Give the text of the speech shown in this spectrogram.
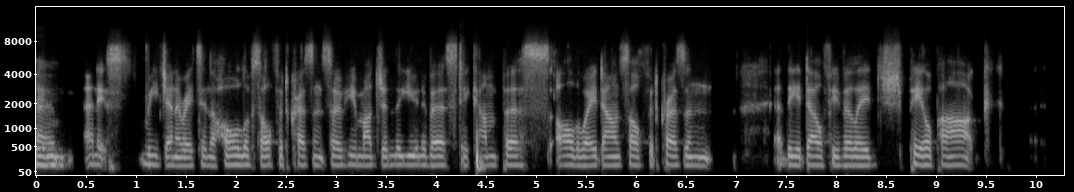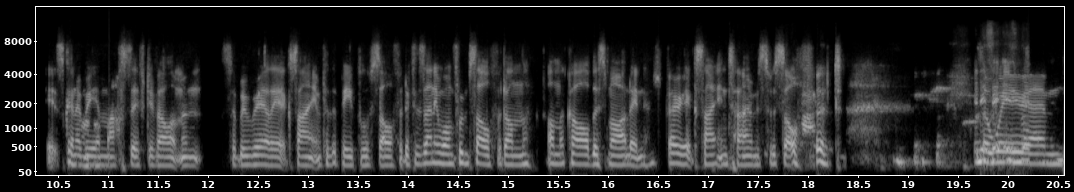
Um, and it's regenerating the whole of Salford Crescent. So if you imagine the university campus all the way down Salford Crescent, at the Adelphi Village, Peel Park, it's going to be a massive development. So it'll be really exciting for the people of Salford. If there's anyone from Salford on the on the call this morning, it's very exciting times for Salford. so we're um,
